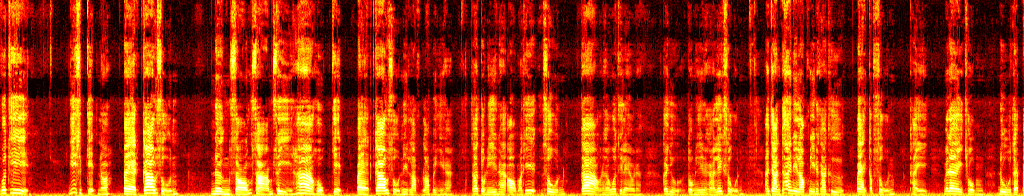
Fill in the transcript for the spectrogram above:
งวดที่ 27 เนาะ890 1 2 3 4 5 6 7 8 9 0 นี่รับรับอย่างนี้ค่ะก็ตัวนี้นะออกมาที่ 09 นะคะงวดที่แล้วนะก็อยู่ตรงนี้นะคะ เลขศูนย์ อาจารย์ก็ให้ในล็อกนี้นะคะ คือ 8 กับ 0 ใครไม่ได้ชมดูแต่ไป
